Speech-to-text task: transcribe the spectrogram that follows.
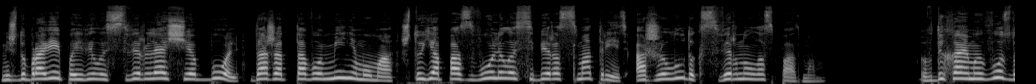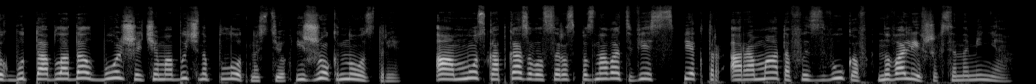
Между бровей появилась сверлящая боль даже от того минимума, что я позволила себе рассмотреть, а желудок свернула спазмом. Вдыхаемый воздух будто обладал большей, чем обычно, плотностью и жег ноздри, а мозг отказывался распознавать весь спектр ароматов и звуков, навалившихся на меня.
